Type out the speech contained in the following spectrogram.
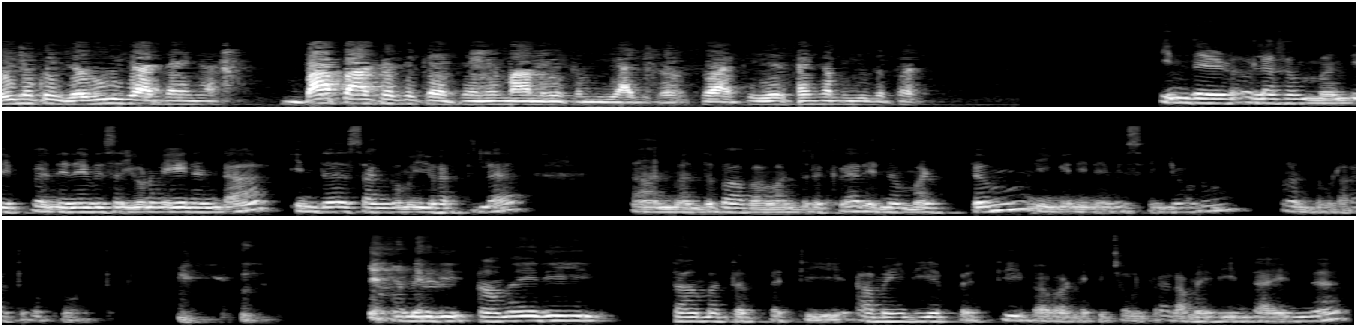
कोई ना कोई जरूर याद आएगा बाप आकर के कहते हैं माँ मेरे कम याद करो स्वाति ये संगम युग पर இந்த உலகம் வந்து இப்ப நினைவு செய்யணும் ஏனென்றா இந்த சங்கம யுகத்துல நான் வந்து பாபா வந்திருக்கிறார் என்ன மட்டும் நீங்க நினைவு செய்யணும் அந்த உலகத்துக்கு போறதுக்கு அமைதி அமைதி தாமத்தை பற்றி அமைதியை பற்றி பவானிக்கு அன்னைக்கு சொல்றார். அமைதின்றா என்ன?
